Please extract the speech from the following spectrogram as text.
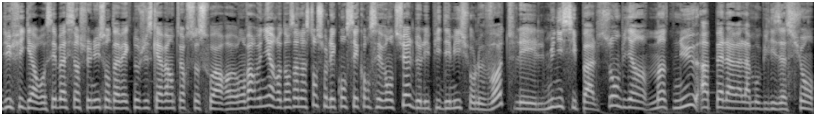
du Figaro, Sébastien Chenu sont avec nous jusqu'à 20h ce soir. Euh, on va revenir dans un instant sur les conséquences éventuelles de l'épidémie sur le vote. Les municipales sont bien maintenues. Appel à la mobilisation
